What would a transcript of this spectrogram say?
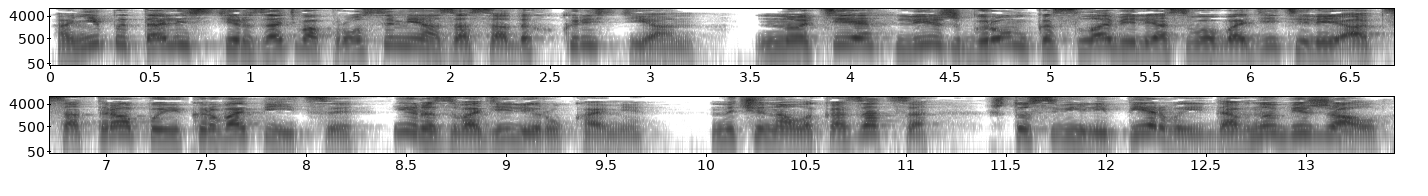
они пытались терзать вопросами о засадах крестьян, но те лишь громко славили освободителей от сатрапа и кровопийцы и разводили руками. Начинало казаться, что Свили Первый давно бежал,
